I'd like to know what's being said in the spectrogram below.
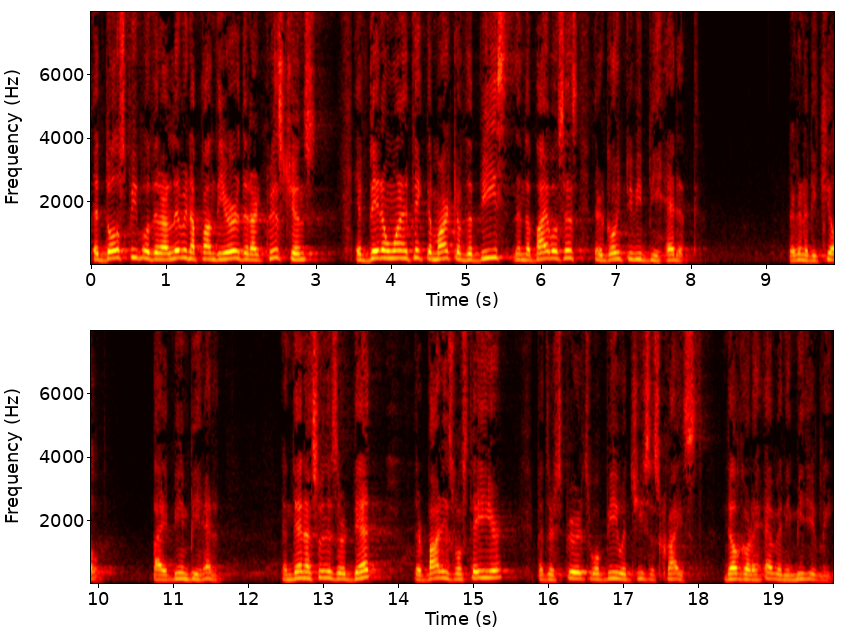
that those people that are living upon the earth that are Christians, if they don't want to take the mark of the beast, then the Bible says they're going to be beheaded. They're going to be killed by being beheaded. And then as soon as they're dead, their bodies will stay here, but their spirits will be with Jesus Christ. They'll go to heaven immediately.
